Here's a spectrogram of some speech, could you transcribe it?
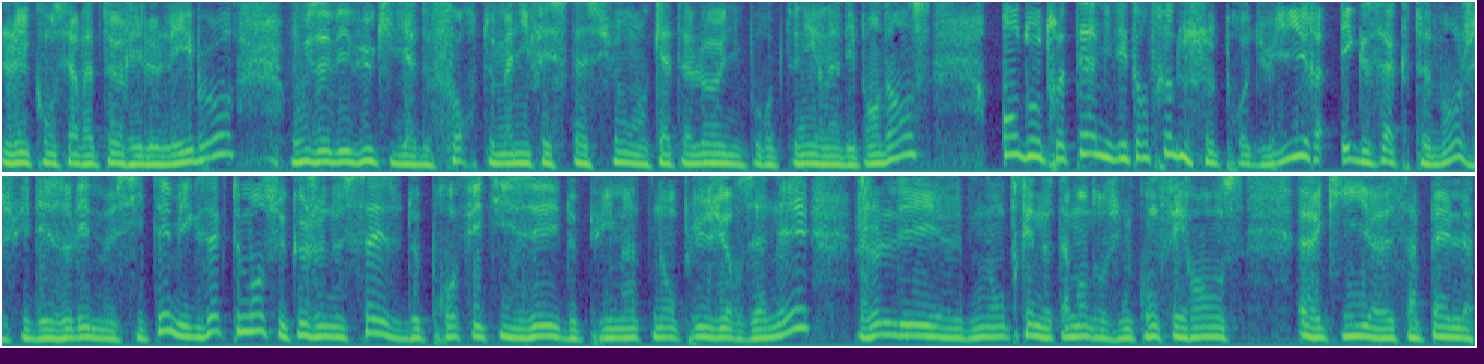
les conservateurs et le Labour. Vous avez vu qu'il y a de fortes manifestations en Catalogne pour obtenir l'indépendance. En d'autres termes, il est en train de se produire exactement, je suis désolé de me citer, mais exactement ce que je ne cesse de prophétiser depuis maintenant plusieurs années. Je l'ai euh, montré notamment dans une conférence euh, qui euh, s'appelle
